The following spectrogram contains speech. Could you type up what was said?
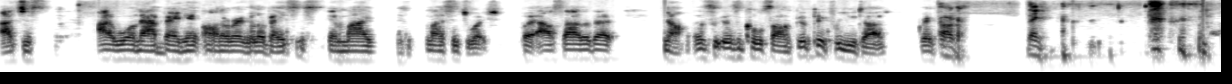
I just, I will not bang it on a regular basis in my, my situation. But outside of that, no, it's, it's a cool song. Good pick for you, Josh. Great. Pick. Okay. Thank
